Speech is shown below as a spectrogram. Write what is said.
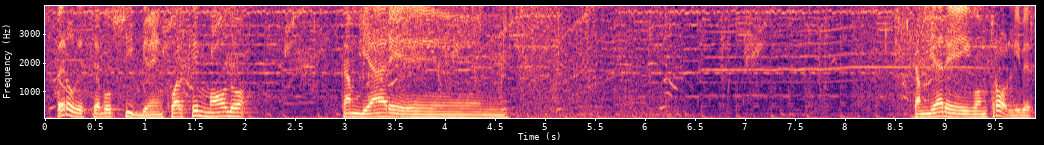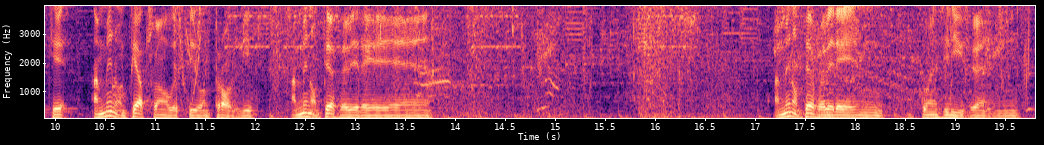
spero che sia possibile in qualche modo cambiare ehm, cambiare i controlli perché a me non piacciono questi controlli. A me non piace avere a me non piace avere come si dice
